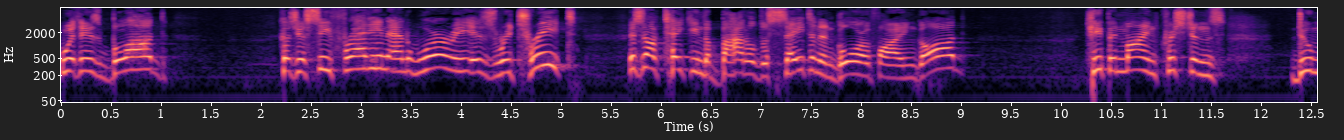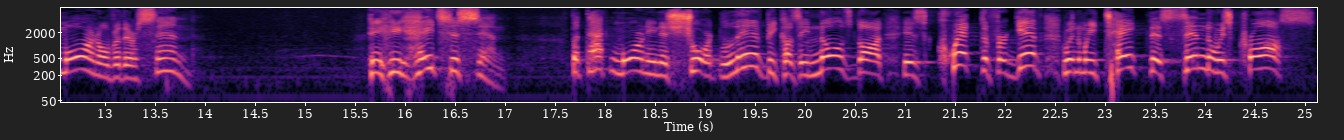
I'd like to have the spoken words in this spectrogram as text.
with his blood. Because you see, fretting and worry is retreat. It's not taking the battle to Satan and glorifying God. Keep in mind, Christians do mourn over their sin. He, he hates his sin. But that mourning is short lived because he knows God is quick to forgive when we take this sin to his cross.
